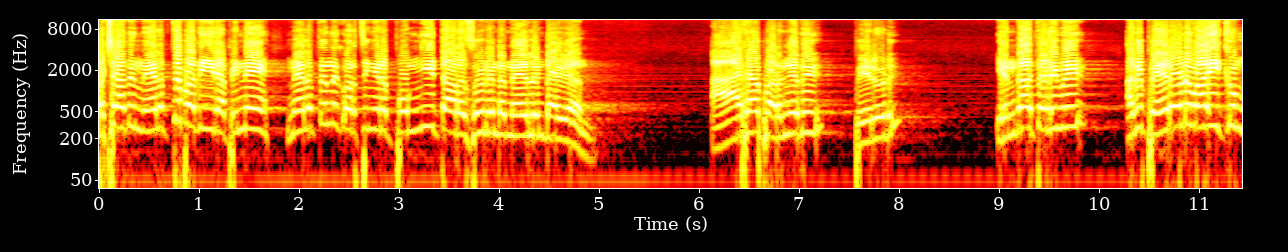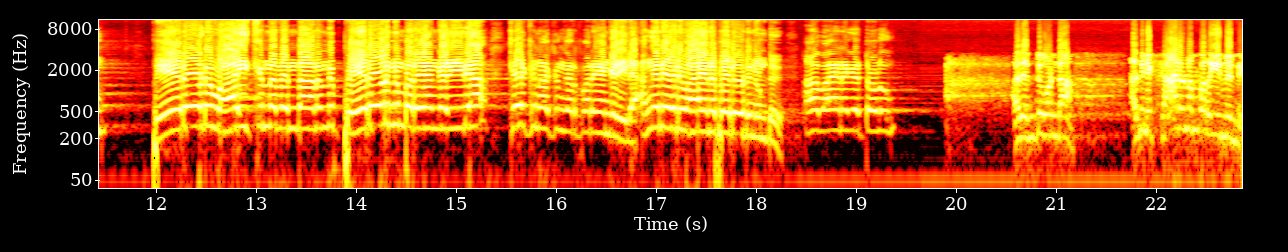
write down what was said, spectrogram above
പക്ഷെ അത് നിലത്ത് പതിയില്ല. പിന്നെ നിലത്ത് നിന്ന് കുറച്ചിങ്ങനെ പൊങ്ങിയിട്ടാ റസൂലിന്റെ നേലുണ്ടാകുക ആരാ പറഞ്ഞത്? പേരോട്? എന്താ തെളിവ്? അത് പേരോട് വായിക്കും. പേരോട് വായിക്കുന്നത് എന്താണെന്ന് പേരോടിനും പറയാൻ കഴിയില്ല കേൾക്കണാക്കും പറയാൻ കഴിയില്ല. അങ്ങനെ ഒരു വായന പേരോടിനുണ്ട്. ആ വായന കേട്ടോളൂ. അതെന്തുകൊണ്ടാ? അതിന് കാരണം പറയുന്നുണ്ട്.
